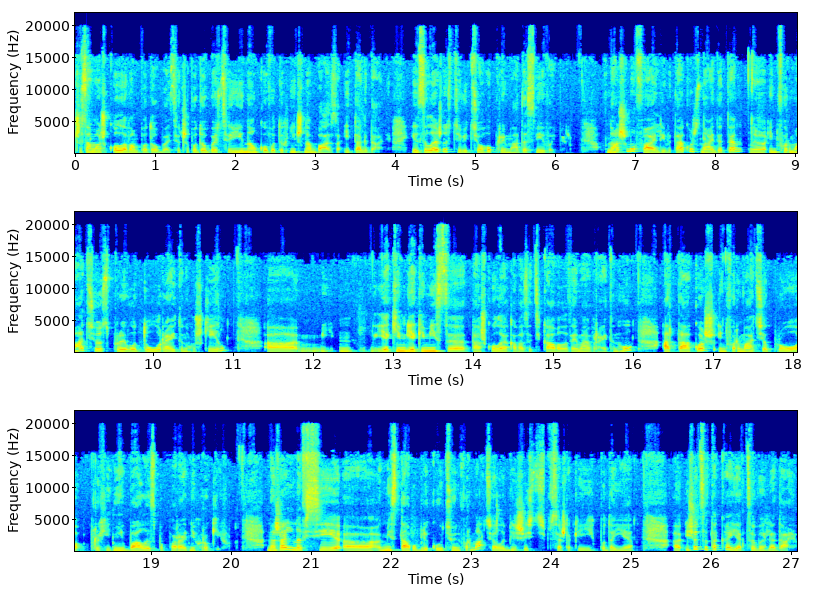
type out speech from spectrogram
чи сама школа вам подобається, чи подобається її науково-технічна база і так далі. І в залежності від цього приймати свій вибір. В нашому файлі ви також знайдете е, інформацію з приводу рейтингу шкіл, які, яке місце та школа, яка вас зацікавила, займає в рейтингу, а також інформацію про прохідні бали з попередніх років. На жаль, не всі е, міста публікують цю інформацію, але більшість все ж таки їх подає. Е, І що це таке, як це виглядає?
